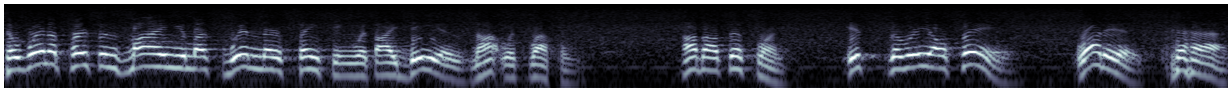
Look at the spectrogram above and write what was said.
To win a person's mind, you must win their thinking with ideas, not with weapons. How about this one? It's the real thing. What is?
